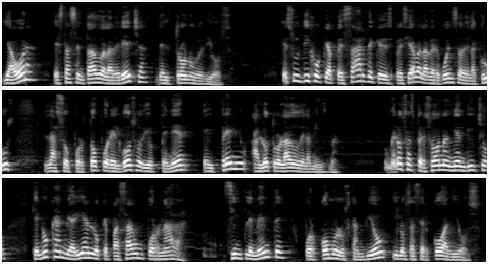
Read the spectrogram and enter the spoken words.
y ahora está sentado a la derecha del trono de Dios. Jesús dijo que a pesar de que despreciaba la vergüenza de la cruz, la soportó por el gozo de obtener el premio al otro lado de la misma. Numerosas personas me han dicho que no cambiarían lo que pasaron por nada, simplemente por cómo los cambió y los acercó a Dios.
